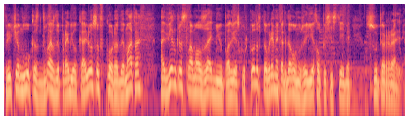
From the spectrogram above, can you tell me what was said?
причем Лукас дважды пробил колеса в Кора де Мата, а Венгер сломал заднюю подвеску Шкода в то время, когда он уже ехал по системе Супер-ралли.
